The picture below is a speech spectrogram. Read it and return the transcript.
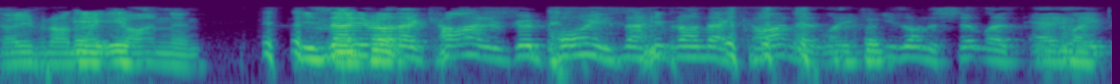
Not even on that it's- continent. he's not even on that continent. Good point. He's not even on that continent. Like he's on the shit list, and like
